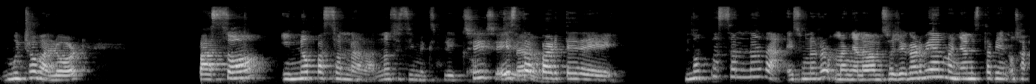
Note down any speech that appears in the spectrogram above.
mucho valor. Pasó y no pasó nada. No sé si me explico. Sí, sí, Esta claro. parte de no pasa nada, es un error. Mañana vamos a llegar bien, mañana está bien. O sea,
